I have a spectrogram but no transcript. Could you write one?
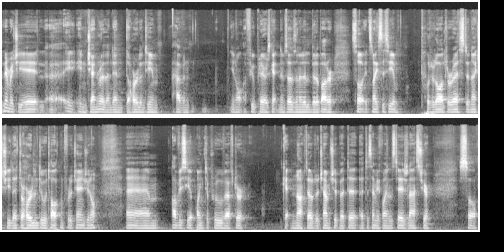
Limerick GA uh, in, in general, and then the hurling team having, you know, a few players getting themselves in a little bit of bother. So it's nice to see him put it all to rest and actually let their hurling do a talking for a change. You know, um, obviously a point to prove after getting knocked out of the championship at the at the semi final stage last year. So.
